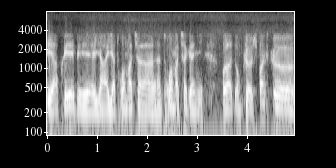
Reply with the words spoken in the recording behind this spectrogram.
et après, ben, il y a, y a trois matchs à, trois matchs à gagner. Voilà, donc euh, je pense que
